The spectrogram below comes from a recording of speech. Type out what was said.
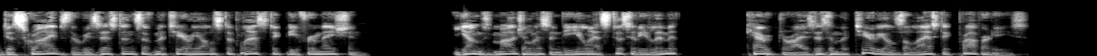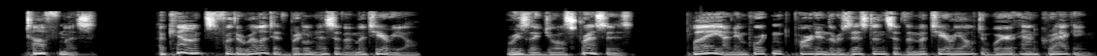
describes the resistance of materials to plastic deformation. Young's modulus and the elasticity limit characterizes a material's elastic properties. Toughness accounts for the relative brittleness of a material. Residual stresses play an important part in the resistance of the material to wear and cracking.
